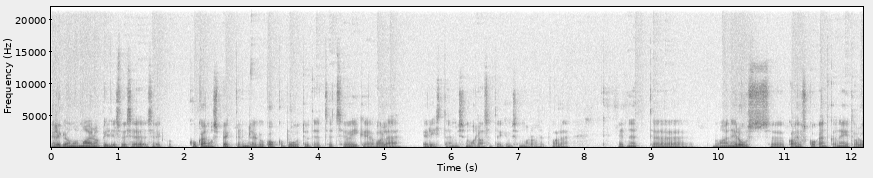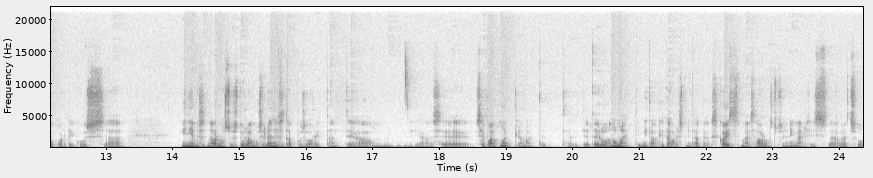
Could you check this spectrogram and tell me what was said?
jällegi oma maailmapildis või see, see kogemusspekter, millega kokku puutud, et, et see õige ja vale eristaja, mis on moraalselt õige, mis on moraalselt vale. et need, ma olen elus kahjuks kogenud ka neid olukordi, kus äh, inimesed on armastuse tulemusel enesetapu sooritanud ja, ja see, see paneb mõtlema, et, et, et, et elu on ometi midagi taolist, mida peaks kaitsma ja sa armastuse nimel siis oled su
